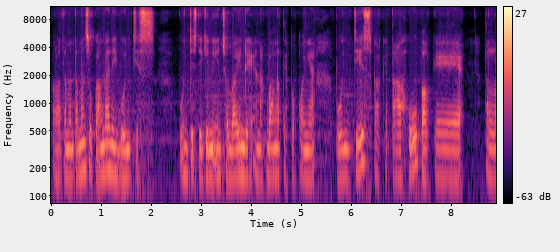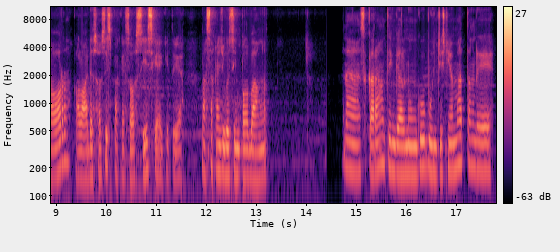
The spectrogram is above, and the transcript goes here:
Kalau teman-teman suka enggak nih buncis? Buncis diginiin cobain deh enak banget ya pokoknya. Buncis pakai tahu pakai telur kalau ada sosis pakai sosis kayak gitu ya. Masaknya juga simpel banget. Nah sekarang tinggal nunggu buncisnya matang deh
